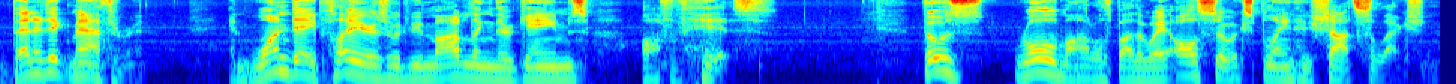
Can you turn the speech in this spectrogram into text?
Bennedict Mathurin, and one day players would be modeling their games off of his. Those role models, by the way, also explain his shot selection.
